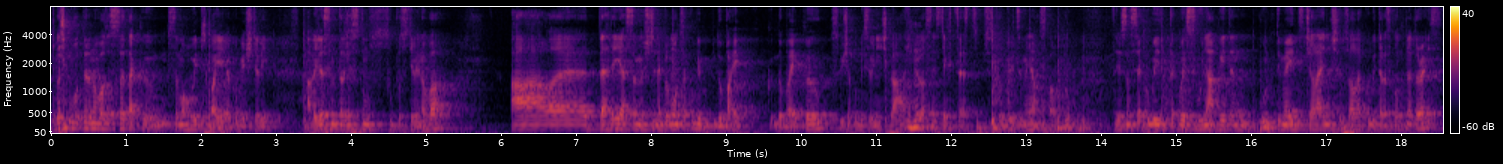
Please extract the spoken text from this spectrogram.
trošku potrénoval zase, tak um, se mohl být třeba i jako ještě líp. A věděl jsem teda, že se tomu chci prostě věnovat. Ale tehdy já jsem ještě nebyl moc jakoby do bike, do bajku, spíš jakoby silničkář, mm-hmm. vlastně z těch cest, všechno by víceméně asfaltu. Takže jsem si jakoby takový svůj nějaký ten ultimate challenge vzal jakoby Transcontinental Race,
